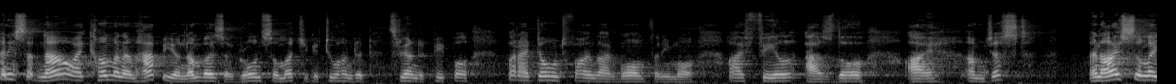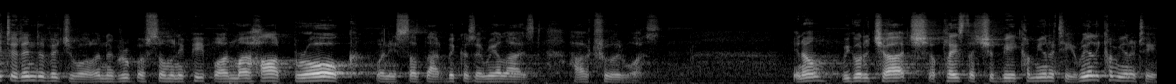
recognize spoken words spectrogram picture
And he said, Now I come and I'm happy. Your numbers have grown so much. You get 200, 300 people. But I don't find that warmth anymore. I feel as though I am just an isolated individual in a group of so many people. And my heart broke when he said that because I realized how true it was. You know, we go to church, a place that should be a community, really community.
